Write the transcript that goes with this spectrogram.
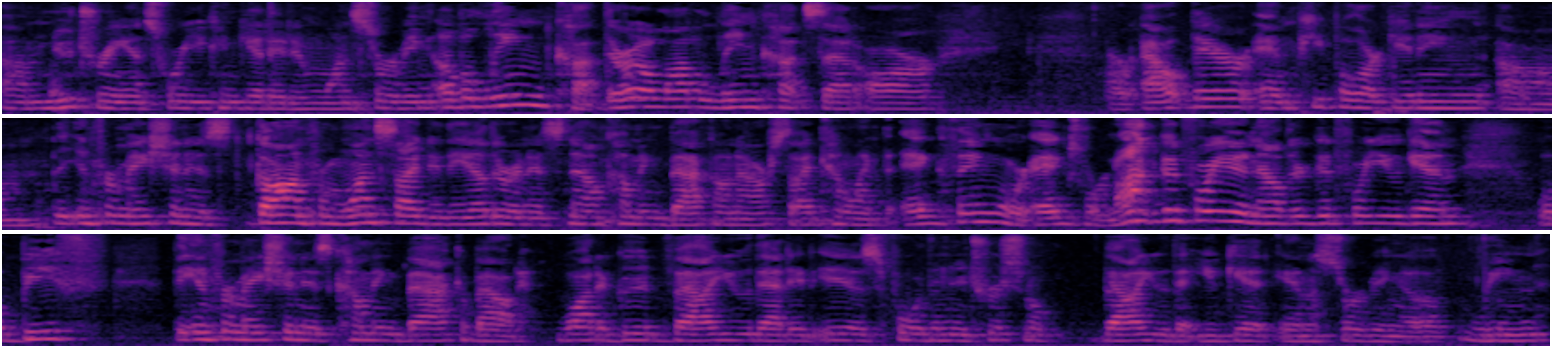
um, nutrients where you can get it in one serving of a lean cut. There are a lot of lean cuts that are are out there and people are getting um, the information is gone from one side to the other and it's now coming back on our side kind of like the egg thing where eggs were not good for you and now they're good for you again well beef the information is coming back about what a good value that it is for the nutritional value that you get in a serving of lean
